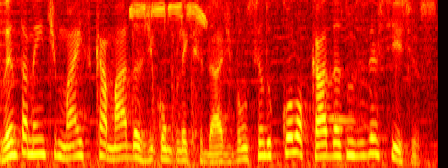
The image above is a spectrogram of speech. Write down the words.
Lentamente, mais camadas de complexidade vão sendo colocadas nos exercícios.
